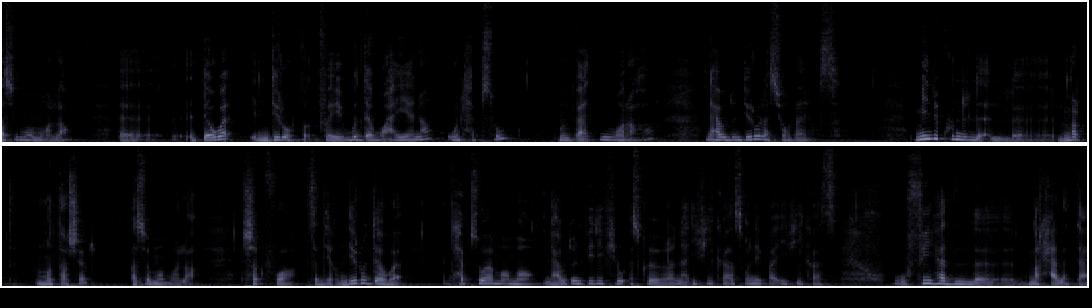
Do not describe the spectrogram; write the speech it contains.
à ce moment-là الدواء نديروه في مده معينه ونحبسه ومن بعد من موراها نعاودو نديرو لا سيرفايونس مين يكون المرض منتشر à ce moment-là chaque fois c'est-à-dire نديرو الدواء نحبسو ان مومون نعاودو نفيريفيو اسكو رانا افيكاس وني با افيكاس وفي هاد المرحله تاع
